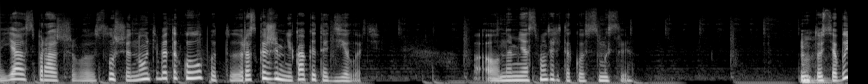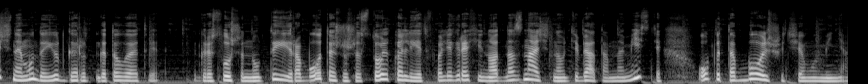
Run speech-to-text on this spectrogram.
я спрашиваю, слушай, ну у тебя такой опыт, расскажи мне, как это делать. А Он на меня смотрит такой, в смысле? Ну, Мгм. то есть обычно ему дают готовый ответ. Я говорю, слушай, ну ты работаешь уже столько лет в полиграфии, ну однозначно у тебя там на месте опыта больше, чем у меня.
